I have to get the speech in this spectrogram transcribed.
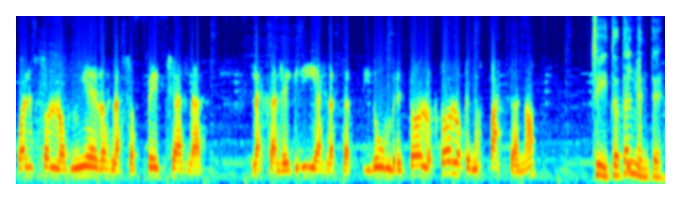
cuáles son los miedos, las sospechas, las, las alegrías, las certidumbres, todo lo, todo lo que nos pasa, ¿no? Sí, totalmente.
